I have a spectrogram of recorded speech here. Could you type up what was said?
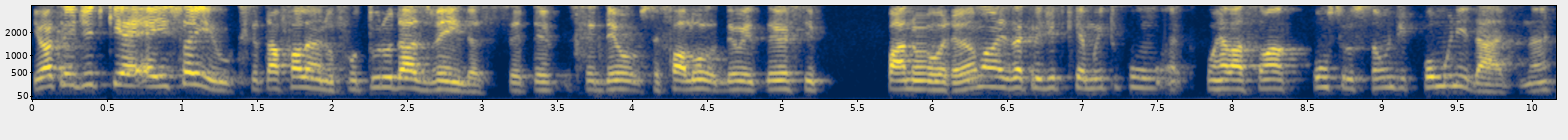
Eu acredito que é, é isso aí, o que você está falando, o futuro das vendas. Você, te, você, deu, você falou, deu, deu esse panorama, mas acredito que é muito com, com relação à construção de comunidades, né?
